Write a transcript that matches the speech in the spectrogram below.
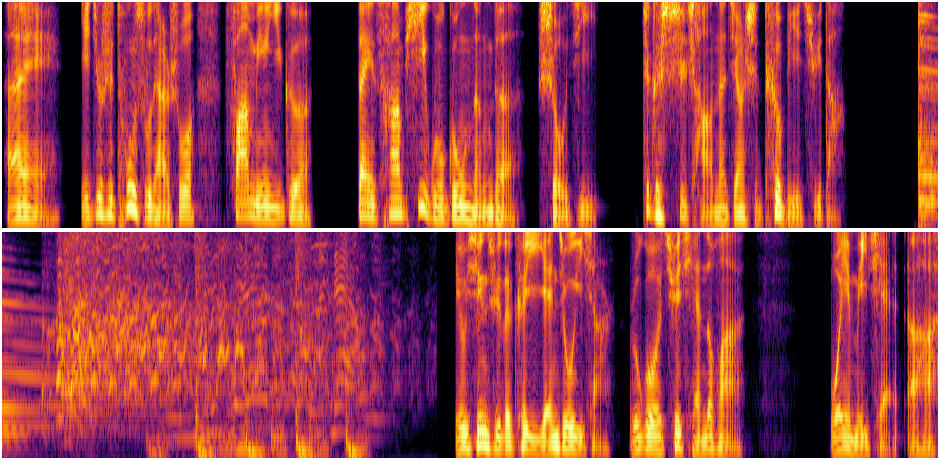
哎。也就是通俗点说，发明一个带擦屁股功能的手机，这个市场那将是特别巨大。有兴趣的可以研究一下。如果缺钱的话，我也没钱啊，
